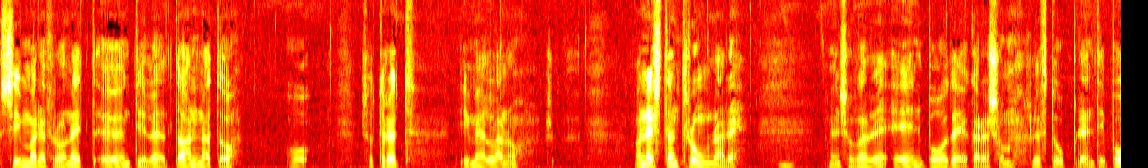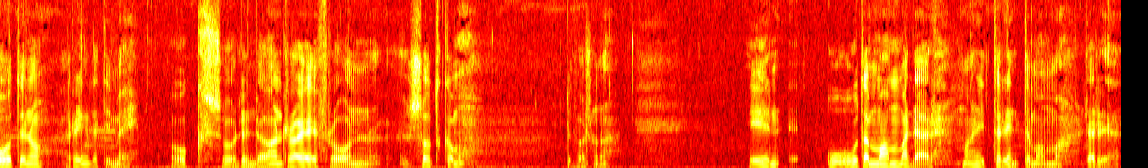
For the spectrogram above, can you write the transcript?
simmade från ett ön till ett annat och, och så trött emellan och var nästan trungnade. Men så var det en båtägare som lyfte upp den till båten och ringde till mig. Och så den där andra är från Sotkamo. Det var såna en utan mamma där. Man hittar inte mamma där.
